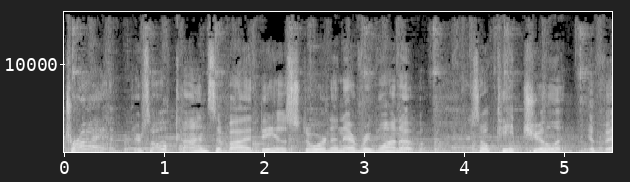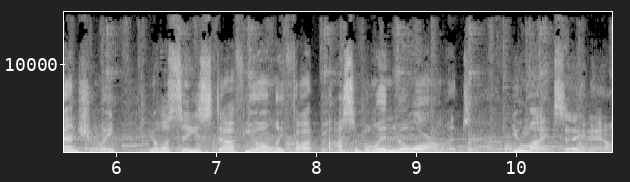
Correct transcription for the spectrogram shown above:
Try it. There's all kinds of ideas stored in every one of them. So keep chewing. Eventually, you'll see stuff you only thought possible in New Orleans. You might say now,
